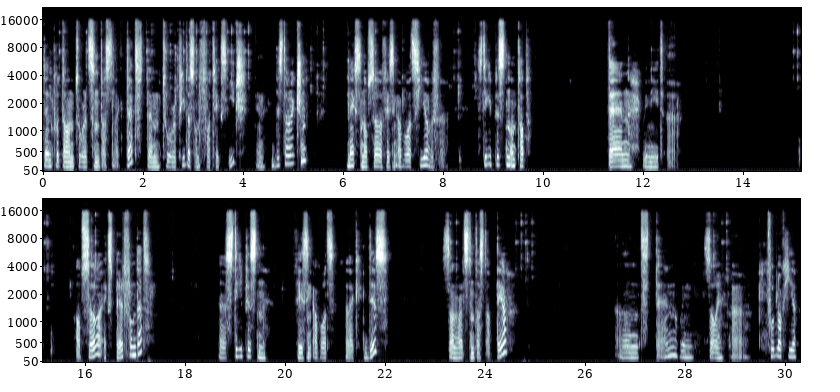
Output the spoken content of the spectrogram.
Then put down two redstone dust like that. Then two repeaters on 4 ticks each in this direction. Next an observer facing upwards here with a sticky piston on top. Then we need a observer expelled from that. A sticky piston facing upwards like this. Some redstone dust up there. And then we, sorry, uh, full block here.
